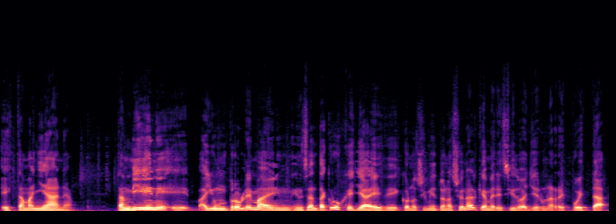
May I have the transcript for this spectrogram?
esta mañana. También eh, hay un problema en, Santa Cruz que ya es de conocimiento nacional, que ha merecido ayer una respuesta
